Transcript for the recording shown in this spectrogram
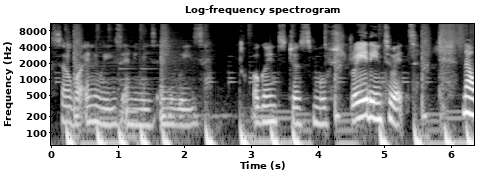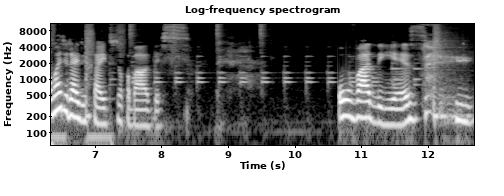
so but anyways, anyways, anyways, we're going to just move straight into it. Now, why did I decide to talk about this? Over the years, I'm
